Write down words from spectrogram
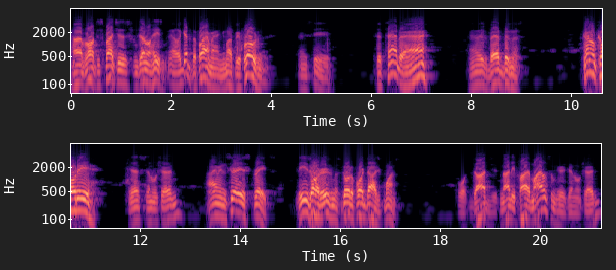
I brought dispatches from General Hazen. Now, get to the fireman. You must be frozen. Let me see. Satanta, huh? Well, this is bad business. Colonel Cody, Yes, General Sheridan? I'm in serious straits. These orders must go to Fort Dodge at once. Fort Dodge is 95 miles from here, General Sheridan.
